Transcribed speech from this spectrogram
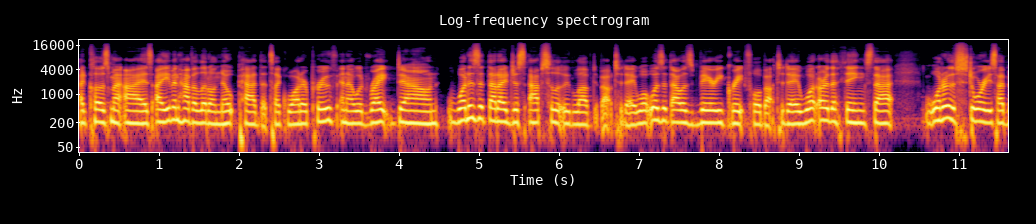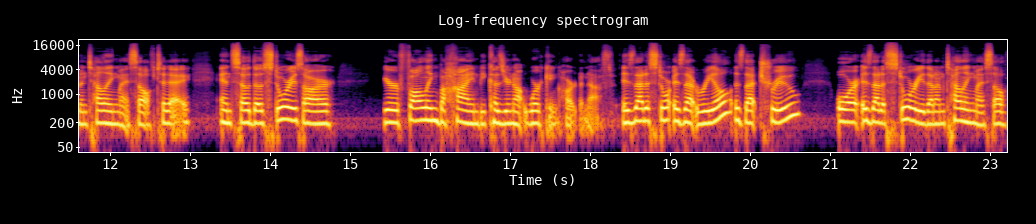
I'd close my eyes. I even have a little notepad that's like waterproof and I would write down what is it that I just absolutely loved about today? What was it that I was very grateful about today? What are the things that, what are the stories I've been telling myself today? And so those stories are, you're falling behind because you're not working hard enough. Is that a story? Is that real? Is that true? Or is that a story that I'm telling myself?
